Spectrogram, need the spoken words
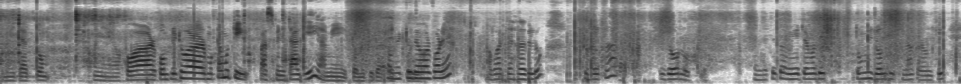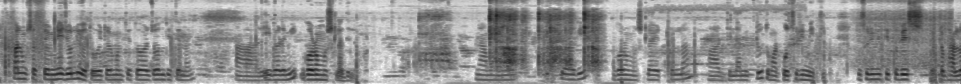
আমি এটা একদম মানে হওয়ার কমপ্লিট হওয়ার মোটামুটি পাঁচ মিনিট আগেই আমি টমেটোটা টমেটো দেওয়ার পরে আবার দেখা গেল একটু হালকা জল উঠল। এমনিতে তো আমি এটার মধ্যে একদমই জল দিচ্ছি না কারণ কি পালং শাক তো এমনি জলীয় হতো এটার মধ্যে তো আর জল দিতে নাই। আর এইবার আমি গরম মশলা দিলাম। নামানো একটু আগে গরম মশলা অ্যাড করলাম আর দিলাম একটু তোমার কসুরি মেথি। কসুরি মেথি তো বেশ একটা ভালো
